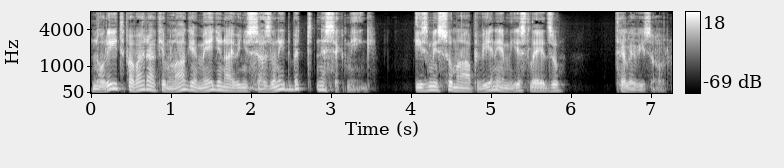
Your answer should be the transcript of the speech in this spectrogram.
No rīta pa vairākiem lāgiem mēģināju viņu sazvanīt, bet nesekmīgi. Izmisumā ap vieniem ieslēdzu televizoru.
